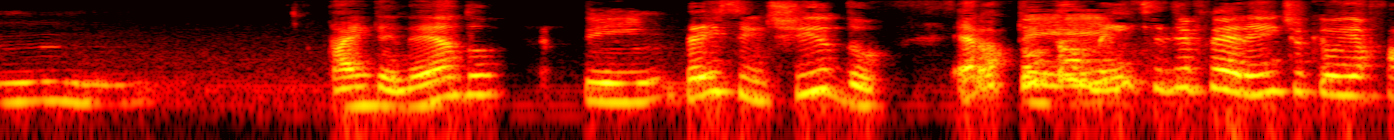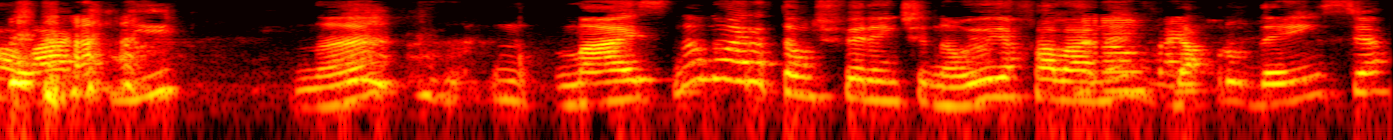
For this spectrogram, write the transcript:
Uhum. Tá entendendo? Sim. Tem sentido? Era totalmente diferente o que eu ia falar aqui, né? Mas não, não era tão diferente, não. Eu ia falar não, né, vai... da prudência,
